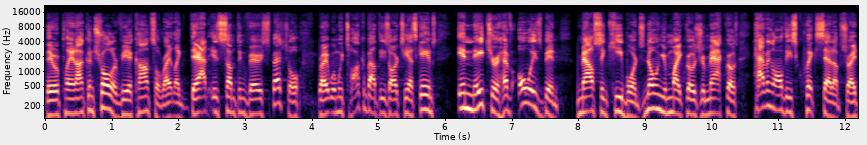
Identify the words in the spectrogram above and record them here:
they were playing on controller via console, right? Like that is something very special, right? When we talk about these RTS games, in nature have always been mouse and keyboards, knowing your micros, your macros, having all these quick setups, right?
